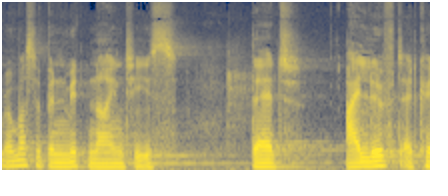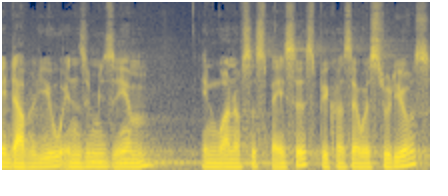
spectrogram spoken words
It must have been mid 90s that I lived at KW in the museum in one of the spaces because there were studios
